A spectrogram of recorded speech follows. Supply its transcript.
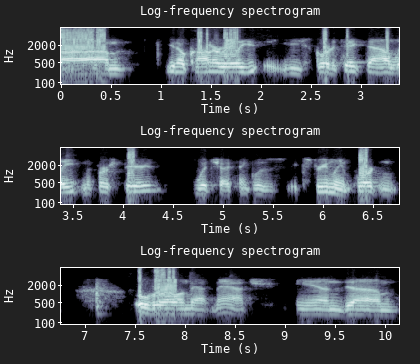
Um, you know, Connor really he scored a takedown late in the first period, which I think was extremely important overall in that match. And um,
